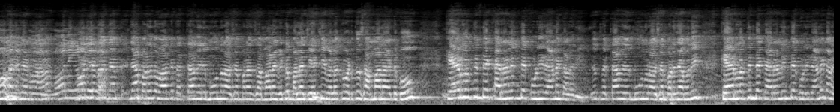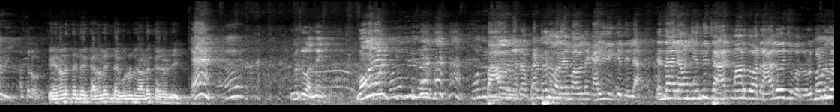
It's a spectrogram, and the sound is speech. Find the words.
മോഹൻ ചേട്ടനാണ്. മോഹൻ ചേട്ടൻ ഞാൻ പറയുന്ന വാക്ക് തെറ്റാതെ മൂന്ന് പ്രാവശ്യം പറയാൻ സമ്മാനം കിട്ടും. അല്ല ചേച്ചി വിളക്ക് എടുത്ത് സമ്മാനമായിട്ട് പോകും കേരളത്തിന്റെ കരളിന്റെ കുളിരാണ് കളരി. ഇത് തെറ്റാതെ മൂന്ന് പ്രാവശ്യം പറഞ്ഞാൽ മതി. കേരളത്തിന്റെ കരളിന്റെ കുളിരാണ് കളരി. അത്രേ ഉള്ളൂ. കേരളത്തിന്റെ കരളിന്റെ കുളിരാണ് കരളി. ഏ? ഇങ്ങോട്ട് വന്നേ. മോനെ. പാവം കേട്ടോ പെട്ടെന്ന് പറയുമ്പോ അവന്റെ കൈ നിൽക്കത്തില്ല. എന്തായാലും അവൻ ചിന്തിച്ച് ആത്മാർത്ഥമായിട്ട് ആലോചിച്ച് പറഞ്ഞോളൂ. പെട്ടെന്ന്.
